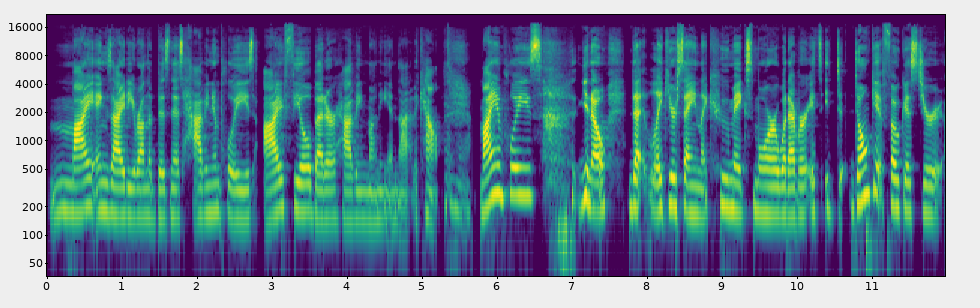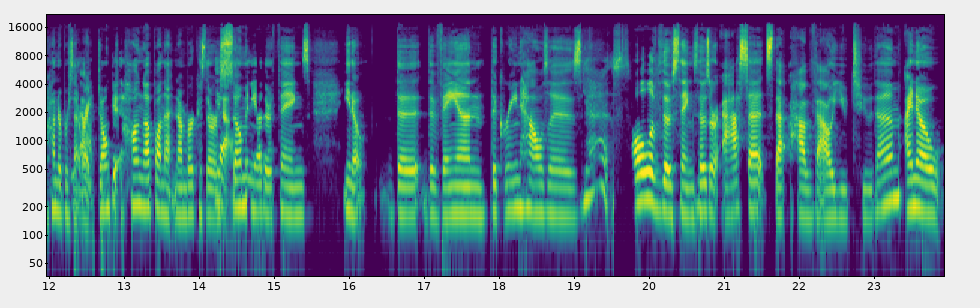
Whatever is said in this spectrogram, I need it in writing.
my anxiety around the business, having employees, I feel better having money in that account. Mm-hmm. My employees, you know, that like you're saying, like who makes more or whatever, it's, it, don't get focused. You're 100% yeah. right. Don't get hung up on that number because there are yeah. so many other things, you know, the the van, the greenhouses, yes, all of those things. Those are assets that have value to them. I know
